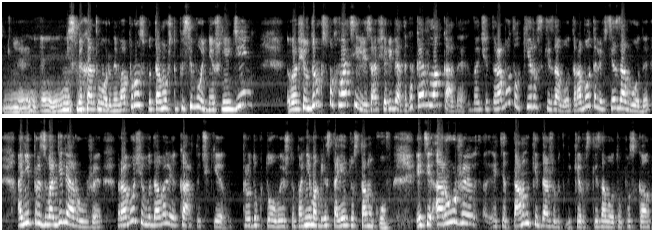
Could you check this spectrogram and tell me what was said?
не смехотворный вопрос, потому что по сегодняшний день вообще вдруг спохватились, вообще, ребята, какая блокада? Значит, работал Кировский завод, работали все заводы, они производили оружие, рабочим выдавали карточки продуктовые, чтобы они могли стоять у станков. Эти оружия, эти танки даже Кировский завод выпускал,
